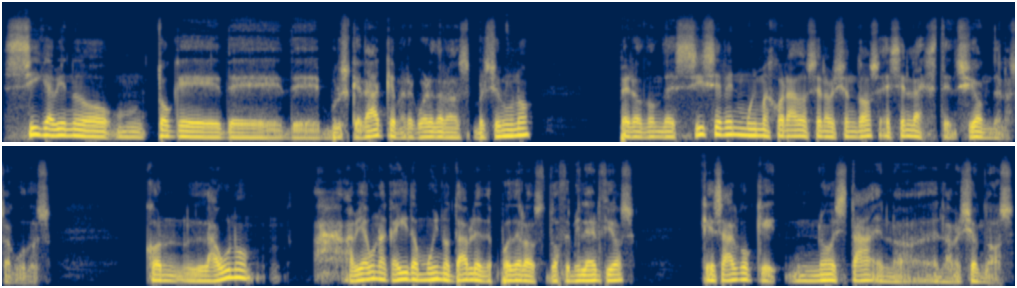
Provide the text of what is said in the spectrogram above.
Sigue habiendo un toque de, brusquedad que me recuerda a la versión 1, pero donde sí se ven muy mejorados en la versión 2 es en la extensión de los agudos. Con la 1 había una caída muy notable después de los 12.000 Hz, que es algo que no está en, la versión 2.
